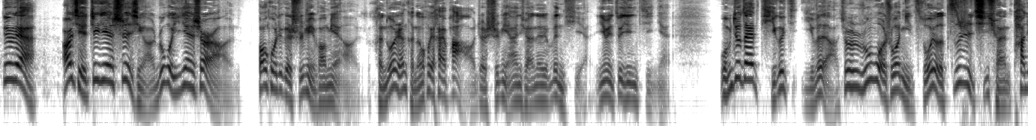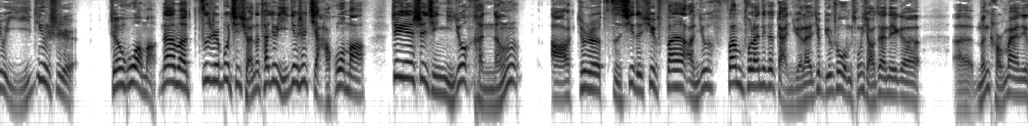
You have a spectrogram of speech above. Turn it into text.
对不对？而且这件事情啊，如果一件事儿啊，包括这个食品方面啊，很多人可能会害怕啊，这食品安全的问题，因为最近几年，我们就在提个疑问啊，就是如果说你所有的资质齐全，它就一定是。真货吗？那么资质不齐全的，它就一定是假货吗？这件事情你就很能啊，就是仔细的去翻啊，你就翻不出来那个感觉来。就比如说我们从小在那个呃门口卖那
